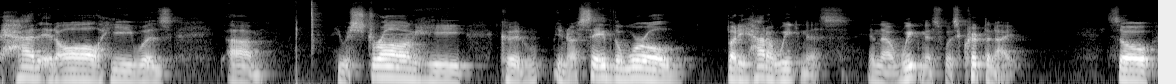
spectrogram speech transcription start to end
had it all. He was, um, he was strong. He could, you know, save the world. But he had a weakness, and that weakness was kryptonite. So,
